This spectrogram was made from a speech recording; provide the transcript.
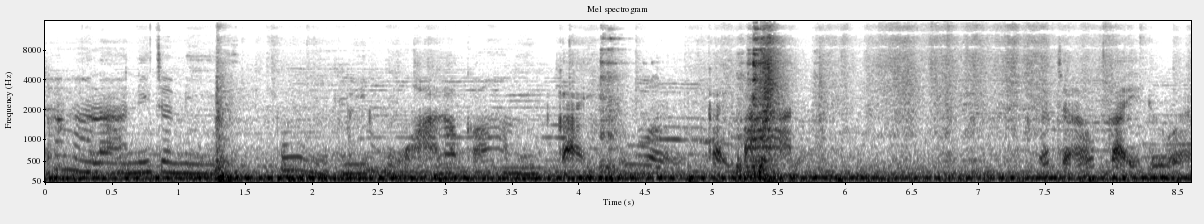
ถ้ามาร้านนี้จะมีกุ้งมีหัวแล้วก็มีไก่ด้วย ไก่บ้าน ก็จะเอาไก่ด้วย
